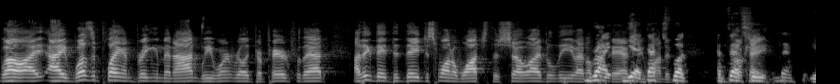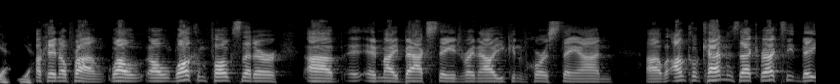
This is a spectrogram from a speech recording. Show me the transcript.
Well, I, I wasn't planning on bringing him on. We weren't really prepared for that. I think they did. They just want to watch the show. I believe. I don't Right? think they actually Yeah, that's wanted. what. That's Okay. the- that, yeah, yeah. Okay, no problem. Well, uh, welcome, folks that are uh, in my backstage right now. You can, of course, stay on. Uh, Uncle Ken, is that correct? He- They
